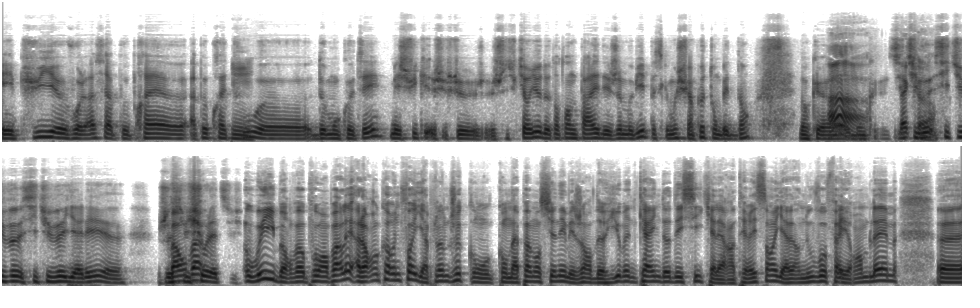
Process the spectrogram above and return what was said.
Et puis euh, voilà, c'est à peu près euh, à peu près tout euh, de mon côté. Mais je suis je, je- je suis curieux de t'entendre parler des jeux mobiles parce que moi je suis un peu tombé dedans. Donc, euh, Ah, donc si tu veux si tu veux si tu veux y aller, euh, je Bah, suis va- chaud là-dessus. Oui, bah on va pouvoir en parler. Alors encore une fois, il y a plein de jeux qu'on qu'on n'a pas mentionné, mais genre The Humankind Odyssey qui a l'air intéressant. Il y a un nouveau Fire Emblem. Euh,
